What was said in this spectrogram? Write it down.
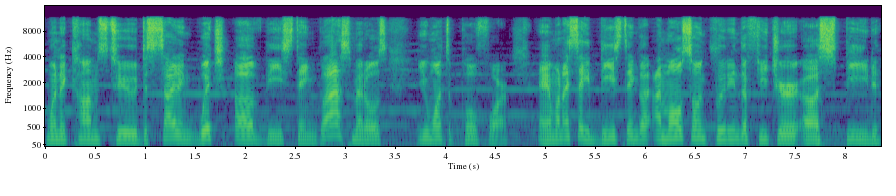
when it comes to deciding which of these stained glass medals you want to pull for. And when I say these stained glass, I'm also including the future uh, speed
